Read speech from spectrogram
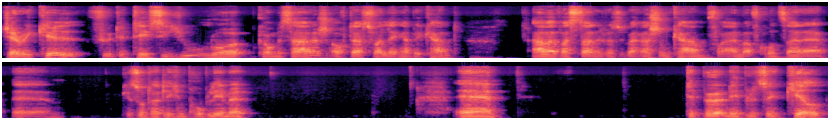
Jerry Kill führte TCU nur kommissarisch, auch das war länger bekannt. Aber was dann etwas überraschend kam, vor allem aufgrund seiner äh, gesundheitlichen Probleme, äh, DeBoer, nee, plötzlich Kill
